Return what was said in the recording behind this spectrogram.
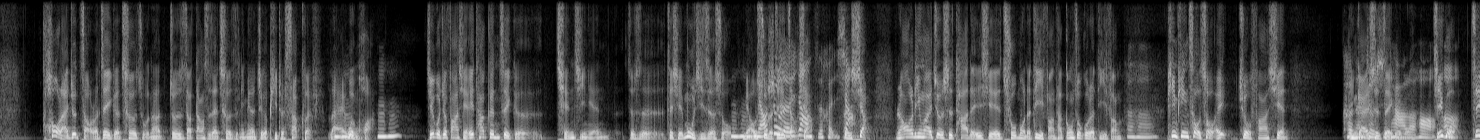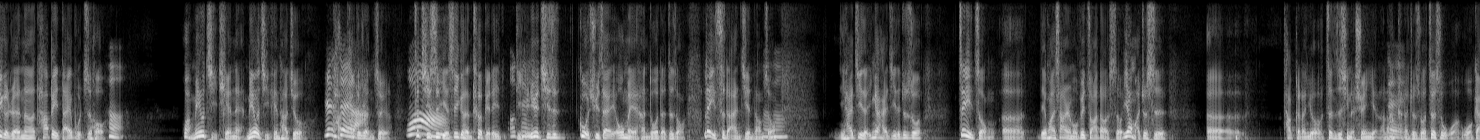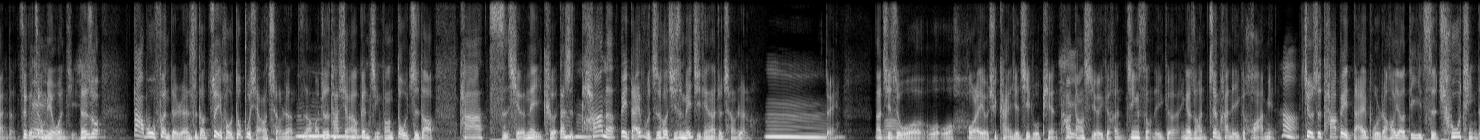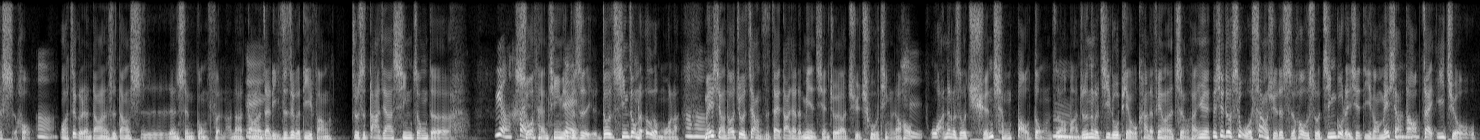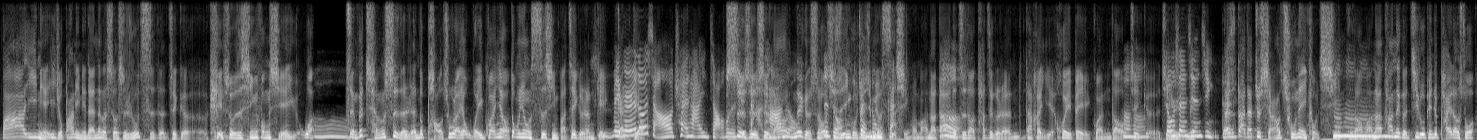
后来就找了这个车主，那就是在当时在车子里面的这个 Peter Sutcliffe 来问话，嗯哼，结果就发现，哎，他跟这个前几年就是这些目击者所描述的这些长相很像，然后另外就是他的一些出没的地方，他工作过的地方，嗯，拼拼凑凑，哎，就发现。应该是这个人，结果这个人呢，他被逮捕之后，哇，没有几天呢，没有几天他就认罪了，他就认罪了。这其实也是一个很特别的一点，因为其实过去在欧美很多的这种类似的案件当中，你还记得，应该还记得，就是说这种呃连环杀人魔被抓到的时候，要么就是呃他可能有政治性的宣言了，那他可能就是说这是我我干的，这个这个没有问题，但是说。大部分的人是到最后都不想要承认，你知道吗？就是他想要跟警方斗智到他死前的那一刻，但是他呢被逮捕之后，其实没几天他就承认了。嗯，对。那其实我我我后来有去看一些纪录片，他当时有一个很惊悚的一个，应该说很震撼的一个画面，嗯就是他被逮捕，然后要第一次出庭的时候，嗯，哇，这个人当然是当时人神共愤了。那当然在李治这个地方，就是大家心中的。怨恨，说难听一点，就是都是心中的恶魔了。没想到就这样子在大家的面前就要去出庭，然后哇，那个时候全城暴动，你知道吗？就是那个纪录片我看了非常的震撼，因为那些都是我上学的时候所经过的一些地方。没想到在一九八一年、一九八零年代那个时候是如此的这个可以说是腥风血雨哇！整个城市的人都跑出来要围观，要动用私刑把这个人给干掉。每个人都想要踹他一脚，或者是是是。然后那个时候其实英国就已经没有死刑了嘛，那大家都知道他这个人。人大概也会被关到这个终身监禁，但是大家就想要出那一口气，你知道吗？那他那个纪录片就拍到说，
